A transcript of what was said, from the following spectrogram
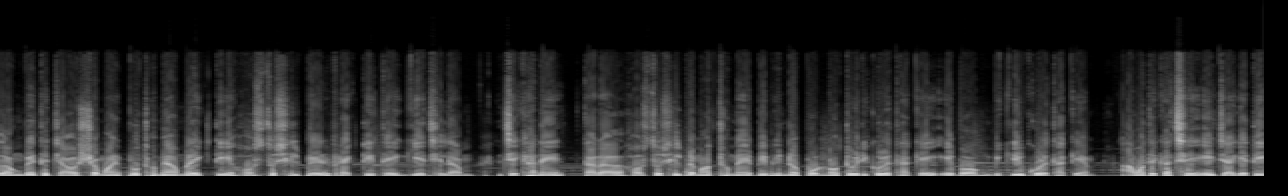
হ্যালং বেতে যাওয়ার সময় প্রথমে আমরা একটি হস্তশিল্পের ফ্যাক্টরিতে গিয়েছিলাম, যেখানে তারা হস্তশিল্পের মাধ্যমে বিভিন্ন পণ্য তৈরি করে থাকে এবং বিক্রিও করে থাকে। আমাদের কাছে এই জায়গাটি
